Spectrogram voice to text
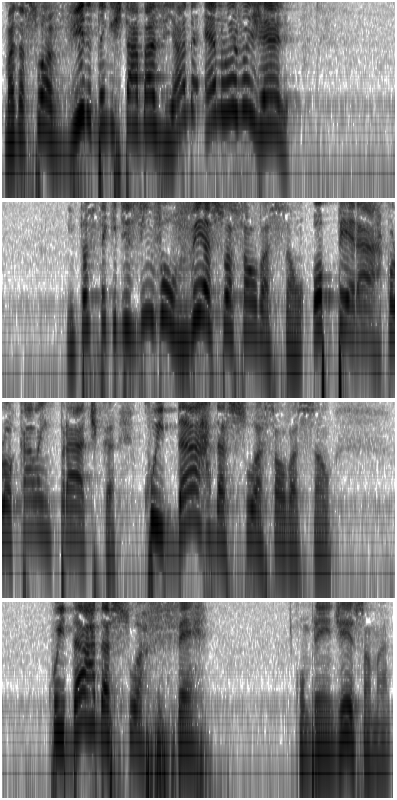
Mas a sua vida tem que estar baseada é no Evangelho. Então você tem que desenvolver a sua salvação, operar, colocá-la em prática, cuidar da sua salvação cuidar da sua fé. Compreende isso, amado?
